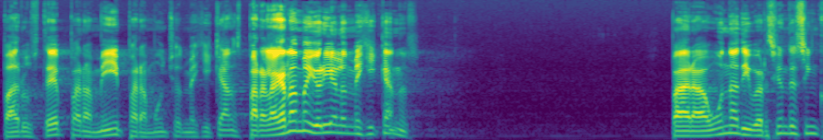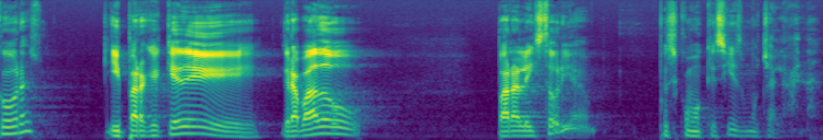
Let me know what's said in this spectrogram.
para usted, para mí, para muchos mexicanos, para la gran mayoría de los mexicanos. Para una diversión de cinco horas y para que quede grabado para la historia, pues como que sí es mucha lana.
